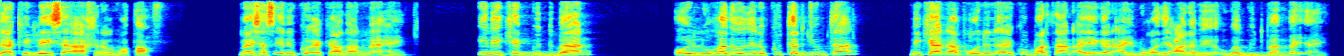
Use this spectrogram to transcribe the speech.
laakiin laysa aakhir almataaf meeshaas inay ku ekaadaan ma ahayn inay ka gudbaan oy lugadoodiina ku tarjumtaan ninkaan aqoonin ay ku bartaan ayagana ay lugadii carabiga uga gudbaan bay ahayd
